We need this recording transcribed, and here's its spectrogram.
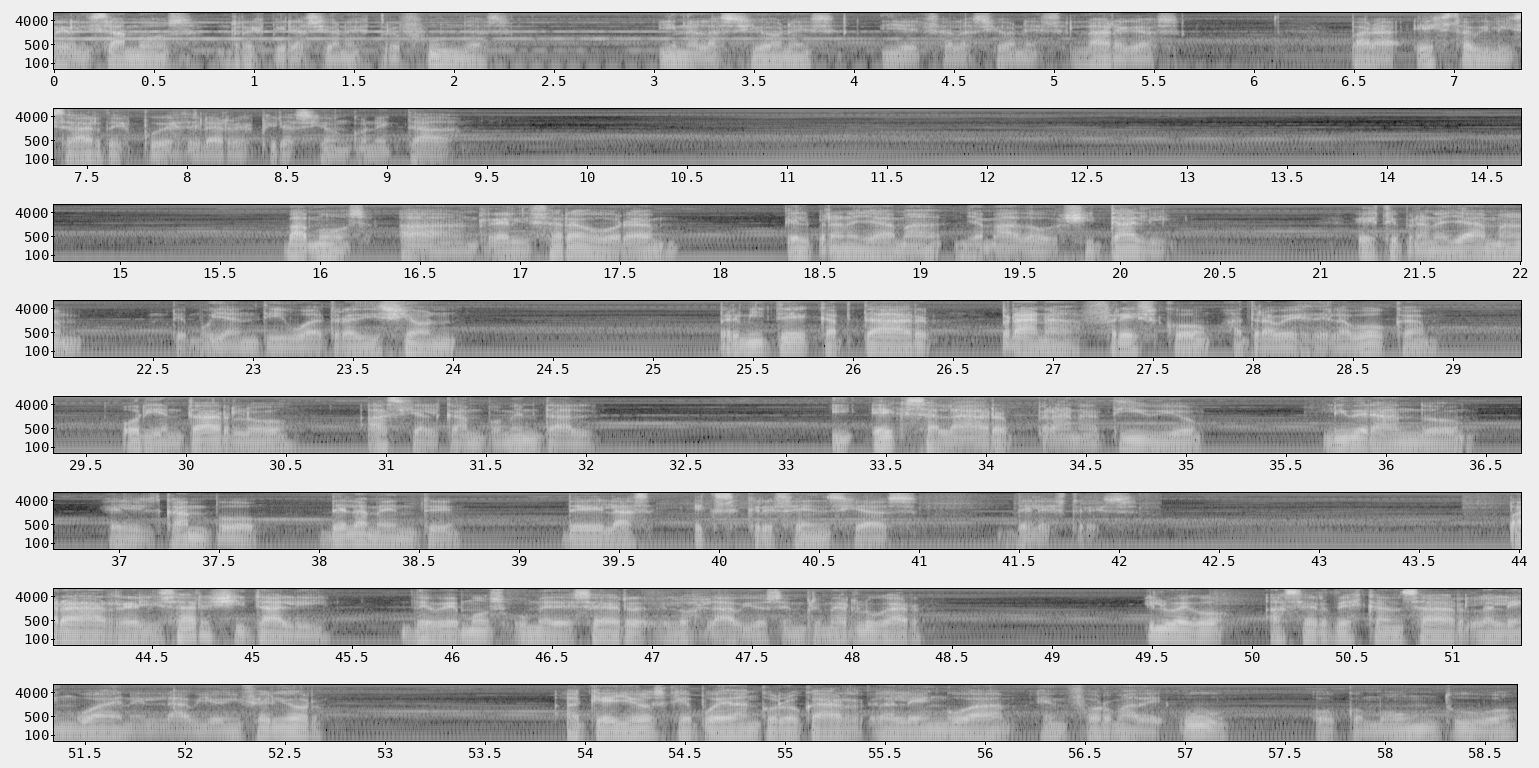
Realizamos respiraciones profundas, inhalaciones y exhalaciones largas para estabilizar después de la respiración conectada. Vamos a realizar ahora el pranayama llamado Shitali. Este pranayama, de muy antigua tradición, permite captar prana fresco a través de la boca, orientarlo hacia el campo mental y exhalar prana tibio, liberando el campo de la mente de las excrescencias del estrés. Para realizar Shitali, Debemos humedecer los labios en primer lugar y luego hacer descansar la lengua en el labio inferior. Aquellos que puedan colocar la lengua en forma de U o como un tubo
